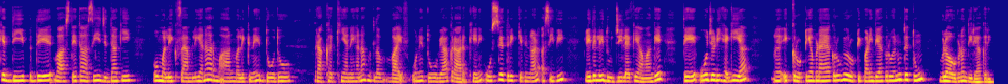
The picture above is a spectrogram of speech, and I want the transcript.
ਕਿ ਦੀਪ ਦੇ ਵਾਸਤੇ ਤਾਂ ਅਸੀਂ ਜਿੱਦਾਂ ਕਿ ਉਹ ਮਲਿਕ ਫੈਮਿਲੀ ਹੈ ਨਾ, ਅਰਮਾਨ ਮਲਿਕ ਨੇ ਦੋ ਦੋ ਰੱਖ ਰੱਖੀਆਂ ਨੇ, ਹਨਾ, ਮਤਲਬ ਵਾਈਫ ਉਹਨੇ ਦੋ ਵਿਆਹ ਕਰਾ ਰੱਖੇ ਨੇ। ਉਸੇ ਤਰੀਕੇ ਦੇ ਨਾਲ ਅਸੀਂ ਵੀ ਇਹਦੇ ਲਈ ਦੂਜੀ ਲੈ ਕੇ ਆਵਾਂਗੇ ਤੇ ਉਹ ਜਿਹੜੀ ਹੈਗੀ ਆ ਇੱਕ ਰੋਟੀਆਂ ਬਣਾਇਆ ਕਰੂਗੀ, ਉਹ ਰੋਟੀ ਪਾਣੀ ਦਿਆ ਕਰੂ ਇਹਨੂੰ ਤੇ ਤੂੰ ਵਲੌਗ ਬਣਾਉਂਦੀ ਰਿਹਾ ਕਰੀ।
